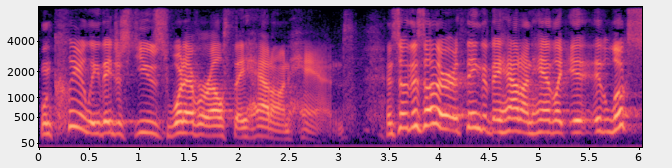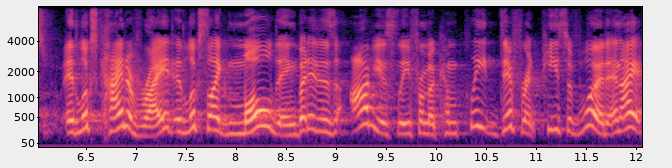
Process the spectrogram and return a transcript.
when clearly they just used whatever else they had on hand. And so this other thing that they had on hand, like it, it, looks, it looks kind of right. It looks like molding, but it is obviously from a complete different piece of wood. And I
